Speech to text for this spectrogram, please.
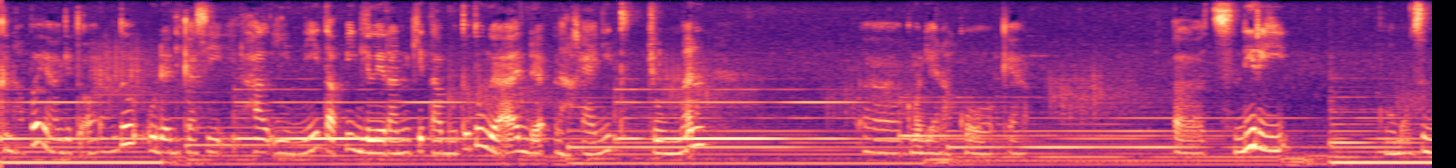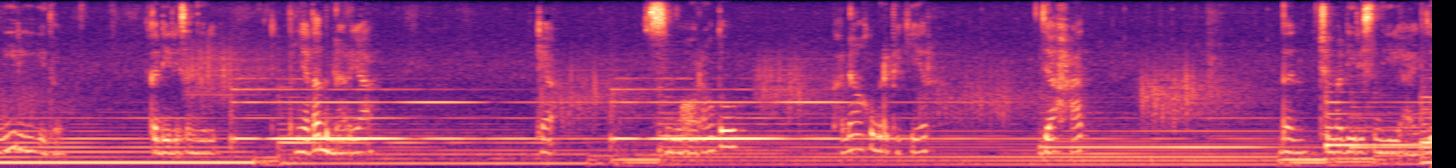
kenapa ya gitu? Orang tuh udah dikasih hal ini tapi giliran kita butuh tuh nggak ada. Nah kayak gitu. Cuman uh, kemudian aku kayak uh, sendiri ngomong sendiri gitu. Ke diri sendiri. Ternyata benar ya jahat dan cuma diri sendiri aja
